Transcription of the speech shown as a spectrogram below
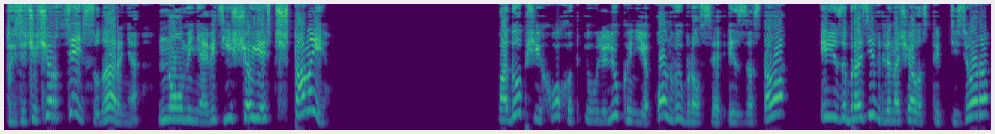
«Тысяча чертей, сударыня, но у меня ведь еще есть штаны!» Под общий хохот и улюлюканье он выбрался из-за стола и, изобразив для начала стриптизера,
